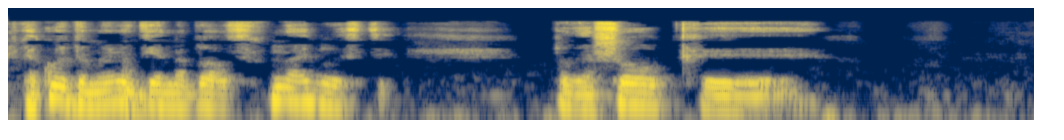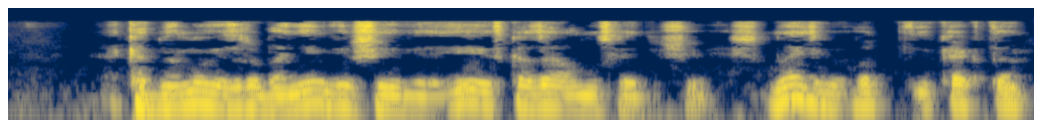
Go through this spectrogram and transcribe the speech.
В какой-то момент я набрался наглости, подошел к к одному из рабаним в Ешиве и сказал ему следующую вещь. Знаете, вот как-то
